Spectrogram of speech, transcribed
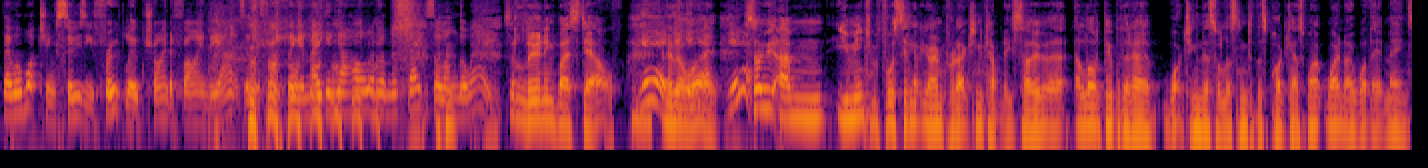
They were watching Susie Fruit Loop trying to find the answer to something and making a whole lot of mistakes along the way. So learning by stealth, Yeah, in yeah, a way. yeah. So, um, you mentioned before setting up your own production company. So, uh, a lot of people that are watching this or listening to this podcast won't, won't know what that means.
